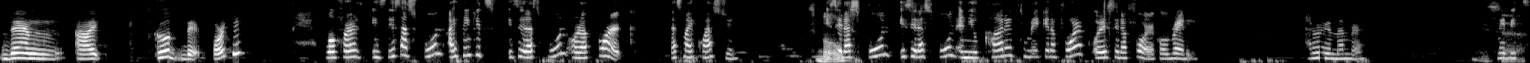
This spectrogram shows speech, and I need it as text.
then I cut the forky. Well, first, is this a spoon? I think it's, is it a spoon or a fork? That's my question. It's Is it a spoon? Is it a spoon and you cut it to make it a fork or is it a fork already? I don't remember. It's, Maybe uh, it's,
